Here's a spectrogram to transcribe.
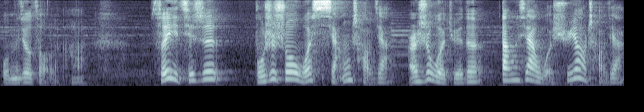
我们就走了啊。所以其实不是说我想吵架，而是我觉得当下我需要吵架。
